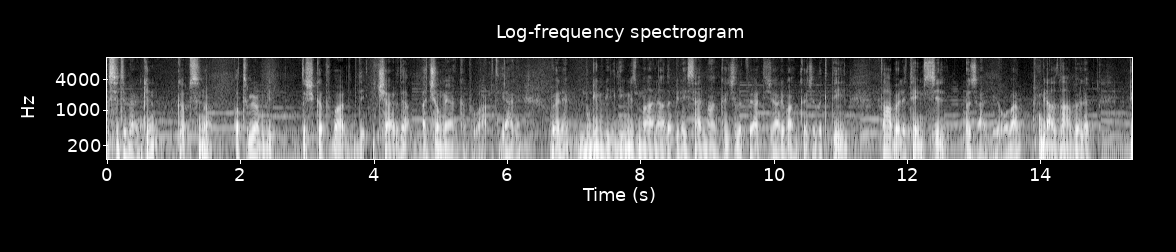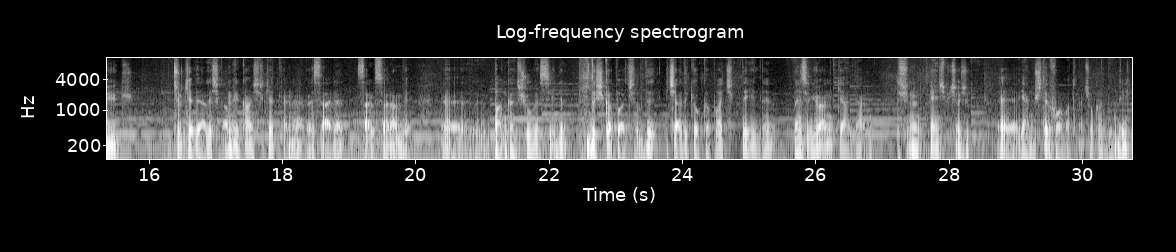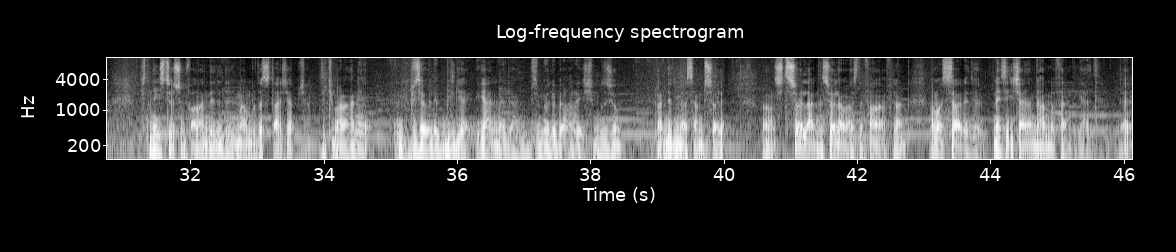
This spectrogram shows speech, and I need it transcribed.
Citibank'in kapısına hatırlıyorum bir dış kapı vardı bir de içeride açılmayan kapı vardı. Yani böyle bugün bildiğimiz manada bireysel bankacılık veya ticari bankacılık değil. Daha böyle temsil özelliği olan biraz daha böyle büyük Türkiye'de yerleşik Amerikan şirketlerine vesaire servis veren bir e, banka şubesiydi. Dış kapı açıldı, içerideki o kapı açık değildi. Neyse güvenlik geldi hani düşünün genç bir çocuk. E, yani müşteri formatına çok uygun değil. İşte ne istiyorsun falan dedi. Dedim ben burada staj yapacağım. Dedi ki bana hani bize öyle bir bilgi gelmedi. Hani bizim öyle bir arayışımız yok. Ben dedim ya sen bir söyle. İşte söylerdin, söylemezdin falan filan. Ama ısrar ediyorum. Neyse içeriden bir hanımefendi geldi e,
